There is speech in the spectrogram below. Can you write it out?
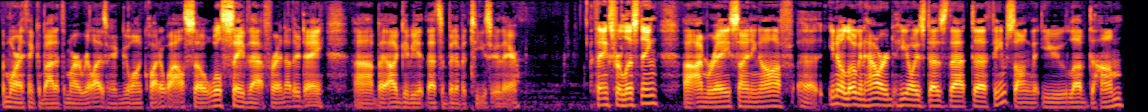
the more I think about it, the more I realize I could go on quite a while. So we'll save that for another day. Uh, but I'll give you that's a bit of a teaser there. Thanks for listening. Uh, I'm Ray signing off. Uh, you know, Logan Howard, he always does that uh, theme song that you love to hum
